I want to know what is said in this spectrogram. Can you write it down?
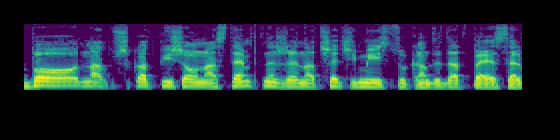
bo na przykład piszą następne, że na trzecim miejscu kandydat PSL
